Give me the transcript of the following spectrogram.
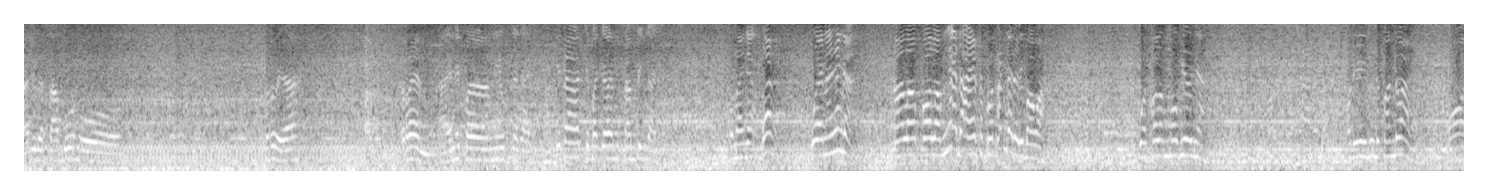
Tadi udah sabun. Oh seru ya. Keren. Nah ini peniupnya guys. Nah, kita coba jalan samping guys. Mau nanya bang boleh nanya nggak? Kalau kolongnya ada air semprotan nggak dari bawah? Buat kolong mobilnya? Oh di, depan doang? Oh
